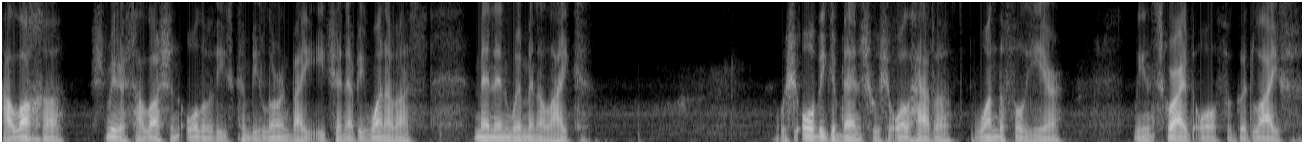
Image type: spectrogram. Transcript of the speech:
Halacha, Shmiras Haloshin, all of these can be learned by each and every one of us, men and women alike. We should all be gebench. We should all have a wonderful year. We inscribed all for good life.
